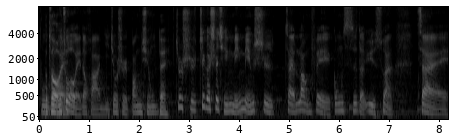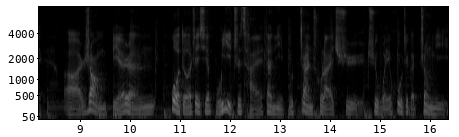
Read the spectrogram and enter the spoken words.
不不作为的话，你就是帮凶。对，就是这个事情明明是在浪费公司的预算，在呃，让别人获得这些不义之财，但你不站出来去去维护这个正义，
